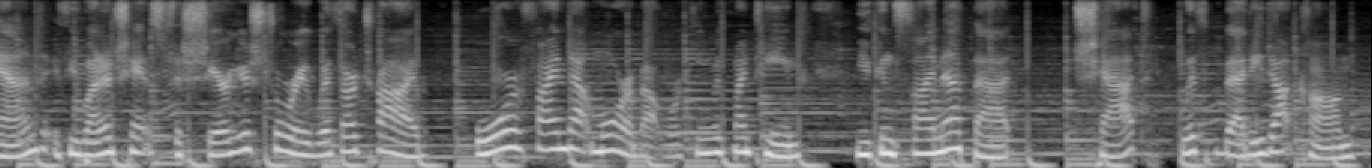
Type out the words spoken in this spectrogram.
And if you want a chance to share your story with our tribe or find out more about working with my team, you can sign up at chatwithbetty.com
